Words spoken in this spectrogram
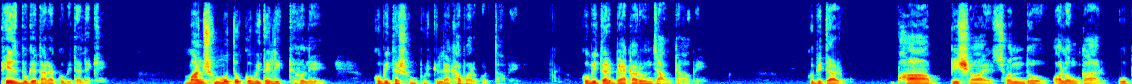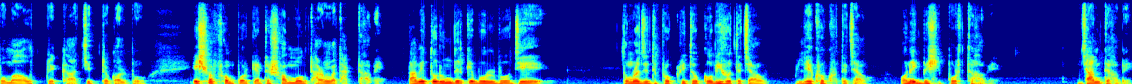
ফেসবুকে তারা কবিতা লেখে। মানসম্মত কবিতা লিখতে হলে কবিতা সম্পর্কে লেখাপড়া করতে হবে। কবিতার ব্যাকরণ জানতে হবে। কবিতার ভাব, বিষয়, ছন্দ, অলঙ্কার, উপমা, উৎপ্রেক্ষা, চিত্রকল্প, এসব সম্পর্কে একটা সম্যক ধারণা থাকতে হবে। তা আমি তরুণদেরকে বলব যে, তোমরা যদি প্রকৃত কবি হতে চাও, লেখক হতে চাও, অনেক বেশি পড়তে হবে, জানতে হবে।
